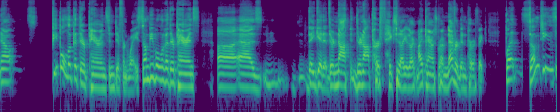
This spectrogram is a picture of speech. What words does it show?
Now, people look at their parents in different ways. Some people look at their parents uh, as they get it. They're not. They're not perfect. like my parents have never been perfect. But some teens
